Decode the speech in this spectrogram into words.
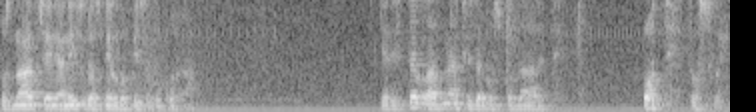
u značenja, nisu ga smijeli dopisati u Kur'anu. Jer istevla znači za gospodariti. Oti, to svojiti.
